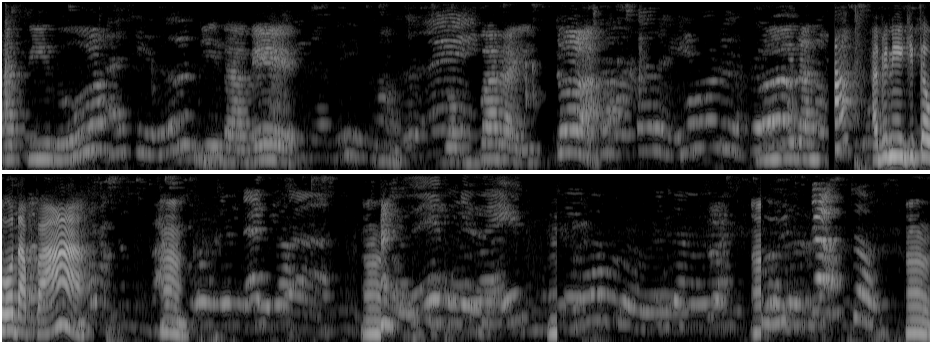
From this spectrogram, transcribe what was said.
ಹಸಿರು ಗಿಡವೇ. ಗೊಬ್ಬರ ಇಟ್ಟು ನೀರನ್ನು ಅಭಿನಯ ಗೀತೆ ಓದಪ್ಪ ಹ್ಮ್ ಹ್ಮ್ ಹ್ಮ್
